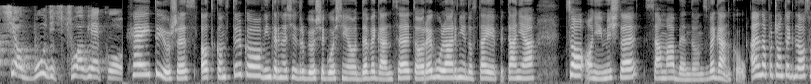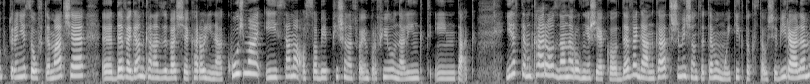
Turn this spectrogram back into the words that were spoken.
Czas się obudzić, człowieku! Hej, ty już jest. Odkąd tylko w internecie zrobiło się głośniej o dewegance, to regularnie dostaję pytania, co o niej myślę, sama będąc weganką. Ale na początek dla osób, które nie są w temacie, e, deweganka nazywa się Karolina Kuźma i sama o sobie pisze na swoim profilu na LinkedIn tak. Jestem Karo, znana również jako deweganka. Trzy miesiące temu mój TikTok stał się wiralem,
